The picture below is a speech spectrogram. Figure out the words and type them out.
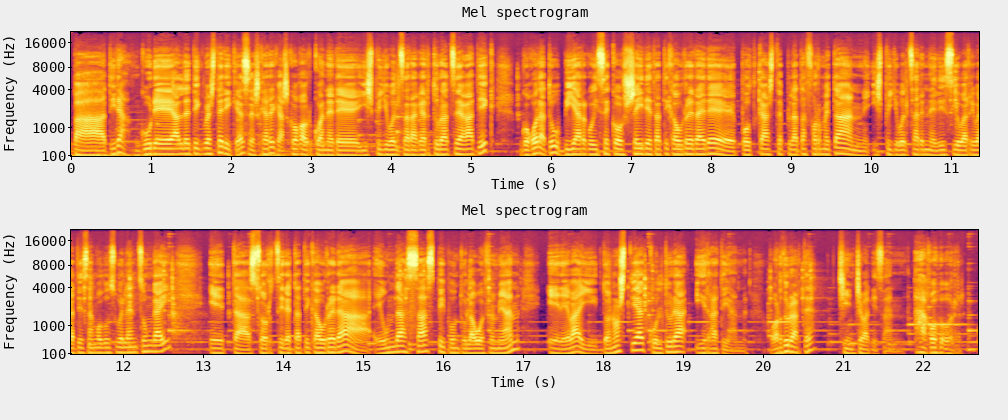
Ba, tira, gure aldetik besterik ez, eskerrik asko gaurkoan ere ispilu beltzara gerturatzeagatik, gogoratu, bi argoizeko seiretatik aurrera ere podcast plataformetan ispilu beltzaren edizio berri bat izango duzuela entzun gai, eta zortziretatik aurrera eunda zazpi puntu lau FM-ean, ere bai donostia kultura irratian. Ordur arte, txintxoak izan. Agur!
